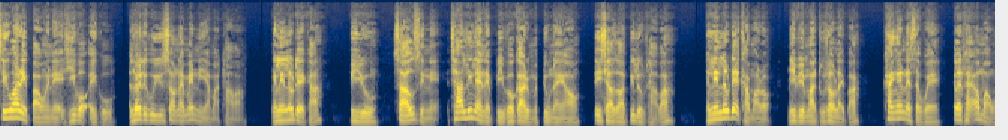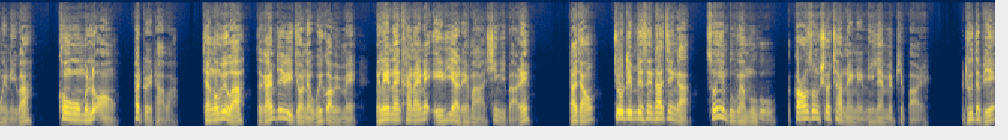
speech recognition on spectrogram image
စေဝါတွေပါဝင်တဲ့အရေးပေါ်အိတ်ကိုအလွယ်တကူယူဆောင်နိုင်မဲ့နေရာမှာထားပါငလင်လုတ်တဲ့အခါဗီဒီယို စာအုပ်စင်နဲ့အခြားလိလန်တဲ့ပီဘောကတွေမပြူနိုင်အောင်တေချာစွာပြုလုပ်ထားပါငလင်လုတ်တဲ့အခါမှာတော့မြေပြင်မှာဒူးထောက်လိုက်ပါခိုင်ခိုင်တဲ့စပွဲကလထိုင်အောက်မှာဝင်နေပါခုံကိုမလွတ်အောင်ဖတ်တွယ်ထားပါရန်ကုန်မြို့ဟာသကိုင်းပြည့်ပြည့်ကျော်နဲ့ဝေးကွာပေမဲ့ငလင်တန်ခံနိုင်တဲ့ဧရိယာထဲမှာရှိနေပါတယ်ဒါကြောင့်ကြိုတင်ပြင်ဆင်ထားခြင်းကစိုးရင်ပူပန်မှုကိုအကောင်းဆုံးလျှော့ချနိုင်တဲ့နည်းလမ်းပဲဖြစ်ပါတယ်။အထူးသဖြင့်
